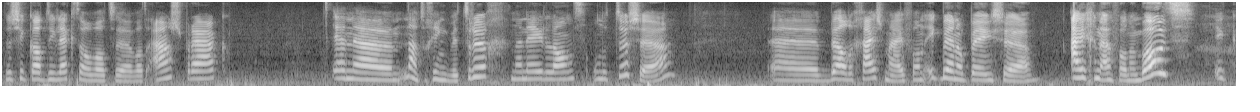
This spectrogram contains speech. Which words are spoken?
Dus ik had direct al wat, wat aanspraak. En eh, nou, toen ging ik weer terug naar Nederland. Ondertussen eh, belde Gijs mij van... ik ben opeens eh, eigenaar van een boot. Ik,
